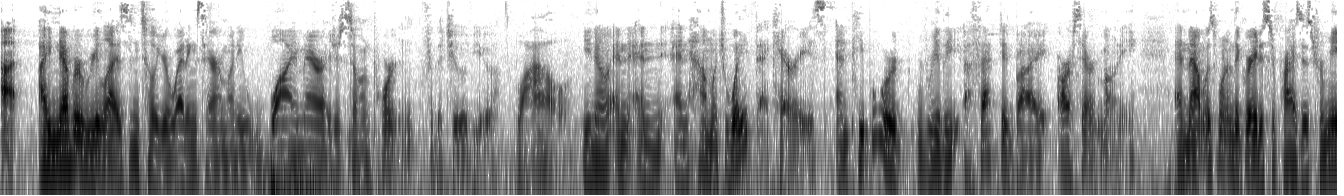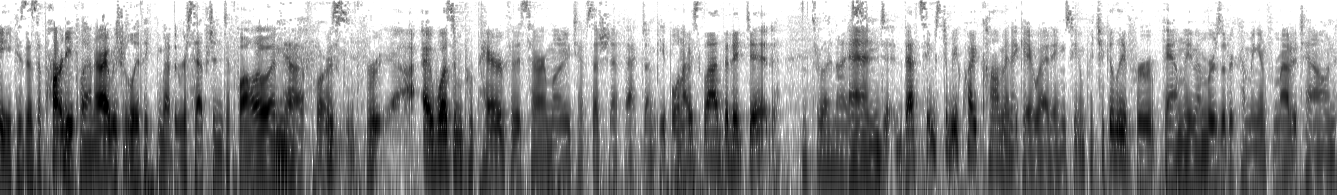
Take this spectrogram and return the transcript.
I, I never realized until your wedding ceremony why marriage is so important for the two of you Wow. you know, and, and, and how much weight that carries. And people were really affected by our ceremony. And that was one of the greatest surprises for me because as a party planner, I was really thinking about the reception to follow. And Yeah, of course. was for, I wasn't prepared for the ceremony to have such an effect on people. And I was glad that it did. That's really nice. And that seems to be quite common at gay weddings, you know, particularly for family members that are coming in from out of town.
